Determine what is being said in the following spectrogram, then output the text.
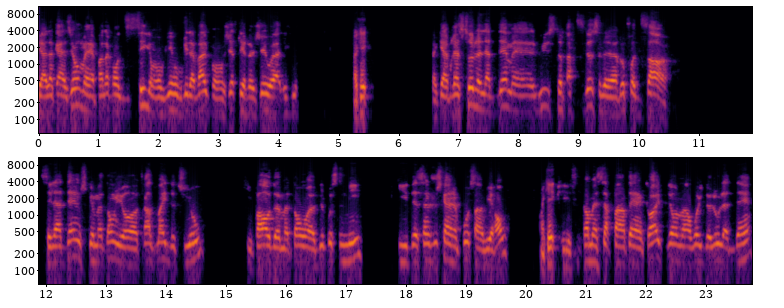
puis à l'occasion, mais pendant qu'on distille, on vient ouvrir la valve et on jette les rejets à l'égout. OK. Fait qu'après ça, là-dedans, mais lui, cette partie-là, c'est le refroidisseur. C'est là-dedans où, que, mettons, il y a 30 mètres de tuyau qui part de, mettons, 2 pouces et demi, qui descend jusqu'à 1 pouce environ. OK. Puis c'est comme un serpentin à coil, puis là, on envoie de l'eau là-dedans.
